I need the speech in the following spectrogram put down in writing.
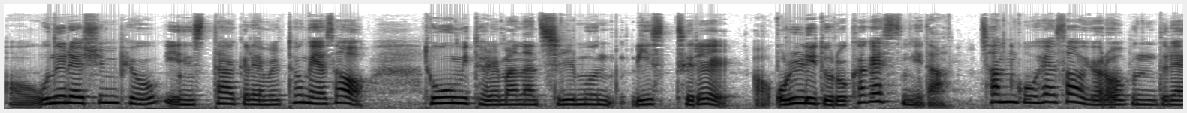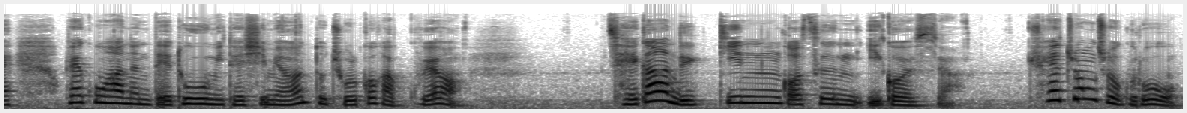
어, 오늘의 쉼표 인스타그램을 통해서 도움이 될 만한 질문 리스트를 어, 올리도록 하겠습니다. 참고해서 여러분들의 회고하는 데 도움이 되시면 또 좋을 것 같고요. 제가 느낀 것은 이거였어요. 최종적으로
